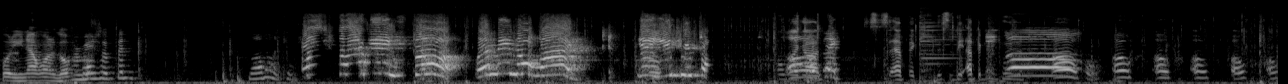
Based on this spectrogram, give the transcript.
What, do you not want to go for me or something? No, I want to kill. It's lagging. Stop. Let me not lag. Yeah, you two. Stop. Oh my Oh, god. thank- This is epic. This is the epic conclusion. No! Oh, oh, oh, oh, oh, oh, oh.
